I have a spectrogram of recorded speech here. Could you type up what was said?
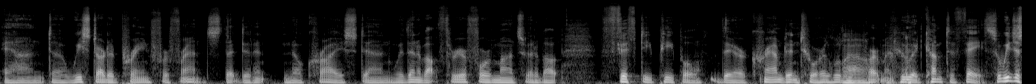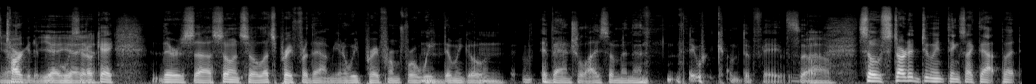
and uh, we started praying for friends that didn't know Christ. And within about three or four months, we had about 50 people there crammed into our little wow. apartment who had come to faith. So we just yeah. targeted people. Yeah, yeah, we said, okay, there's so and so, let's pray for them. You know, we pray for them for a week, mm, then we go mm. evangelize them, and then they would come to faith. So, wow. so started doing things like that. But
